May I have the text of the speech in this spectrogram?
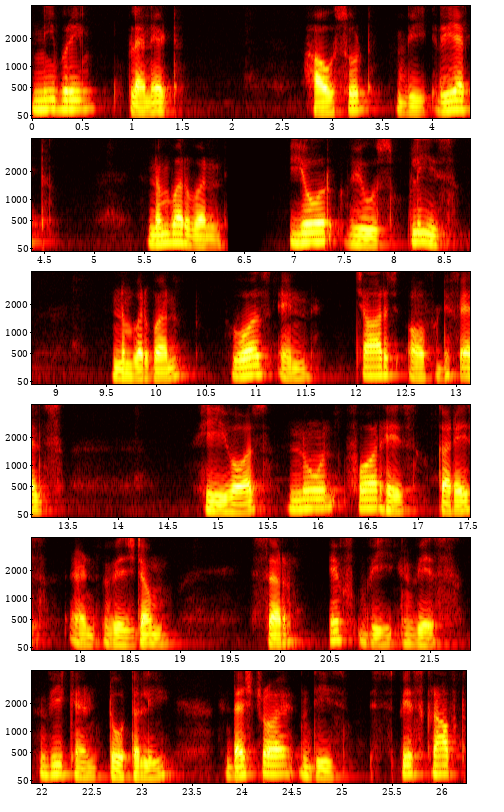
neighboring planet. How should we react? Number 1. Your views, please. Number 1 was in charge of defense. He was known for his courage and wisdom. Sir, if we wish, we can totally destroy these spacecraft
